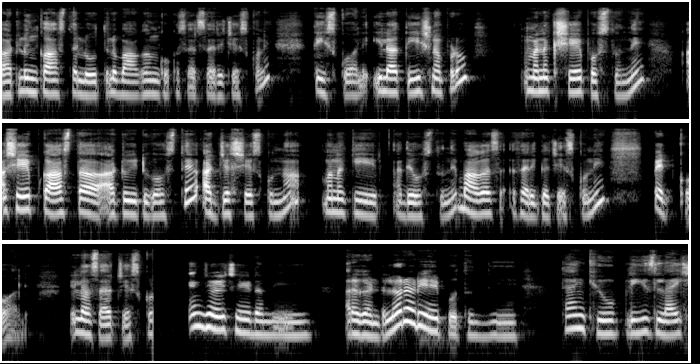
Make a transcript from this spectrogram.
ఘాట్లు ఇంకాస్త లోతులు బాగా ఇంకొకసారి సరి చేసుకొని తీసుకోవాలి. ఇలా తీసినప్పుడు మనకు షేప్ వస్తుంది. ఆ షేప్ కాస్త అటు ఇటుగా వస్తే అడ్జస్ట్ చేసుకున్న మనకి అది వస్తుంది. బాగా సరిగ్గా చేసుకొని పెట్టుకోవాలి. ఇలా సర్వ్ చేసుకొని ఎంజాయ్ చేయడమే. అరగంటలో రెడీ అయిపోతుంది. Thank you please like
